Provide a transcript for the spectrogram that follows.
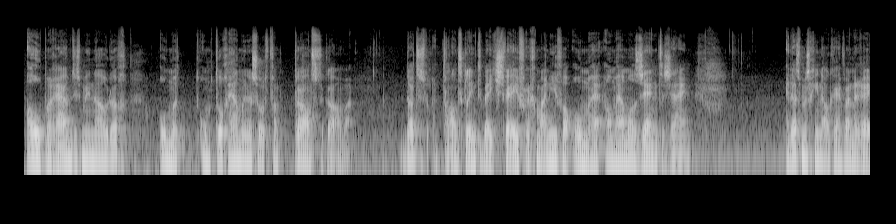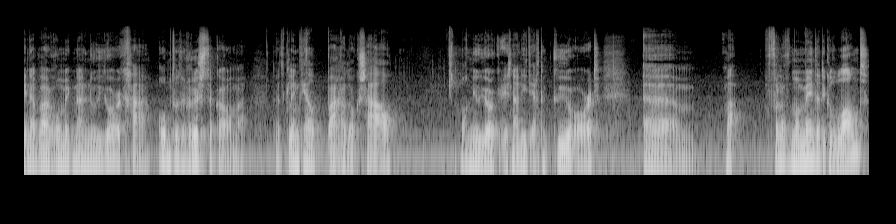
open ruimtes meer nodig om, het, om toch helemaal in een soort van trance te komen. Dat is, trance klinkt een beetje zweverig, maar in ieder geval om, om helemaal zen te zijn. En dat is misschien ook een van de redenen waarom ik naar New York ga, om tot rust te komen. Dat klinkt heel paradoxaal, want New York is nou niet echt een kuuroord. Um, maar vanaf het moment dat ik land,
